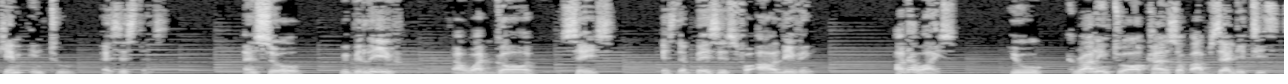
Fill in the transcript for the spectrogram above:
came into existence. And so, we believe that what God says is the basis for our living. Otherwise, you run into all kinds of absurdities.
